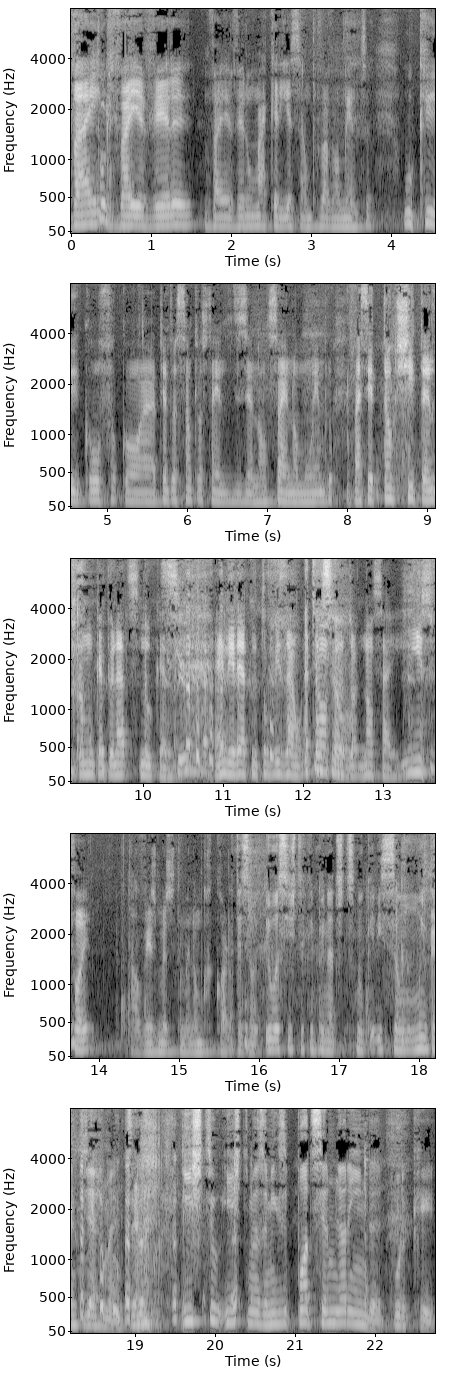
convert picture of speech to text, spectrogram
vai, Porque- vai, haver, vai haver uma acariação, provavelmente. O que, com, com a tentação que eles têm de dizer não sei, não me lembro, vai ser tão excitante como um campeonato de snooker em direto na televisão. Atenção. Então, não sei. E isso foi, talvez, mas também não me recordo. Atenção, eu assisto a campeonatos de snooker e são muito entusiasmantes. Isto, isto, meus amigos, pode ser melhor ainda, porque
